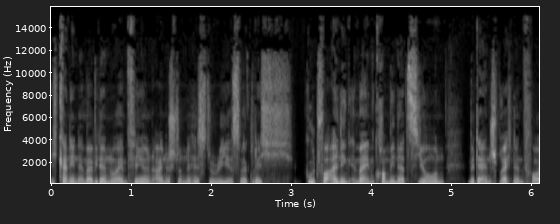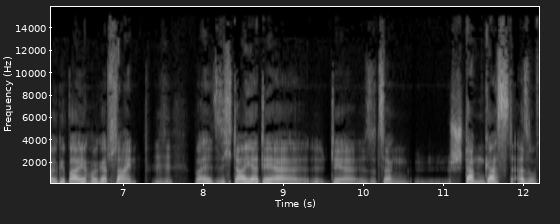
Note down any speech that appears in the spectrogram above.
ich kann Ihnen immer wieder nur empfehlen, eine Stunde History ist wirklich gut, vor allen Dingen immer in Kombination mit der entsprechenden Folge bei Holger Klein Mhm. weil sich da ja der, der sozusagen Stammgast, also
